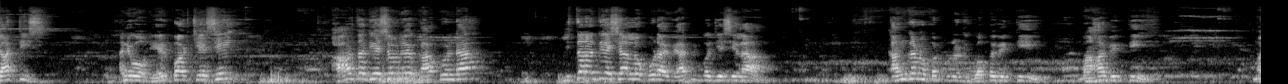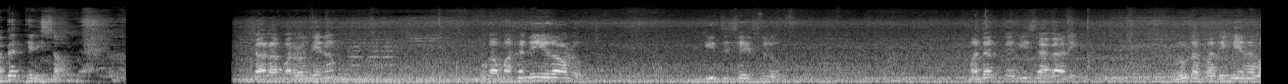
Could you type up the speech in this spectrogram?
చార్టీస్ అని ఒకటి ఏర్పాటు చేసి భారతదేశంలో కాకుండా ఇతర దేశాల్లో కూడా వ్యాపింపజేసేలా కంకణం కట్టుకున్నటువంటి గొప్ప వ్యక్తి మహా వ్యక్తి మదర్ తెరిసా చాలా పర్వదినం. ఒక మహనీయురాలు కీర్తిశేషులు మదర్ తెరీసా గారి నూట పదిహేనవ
